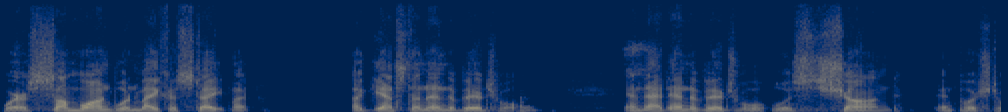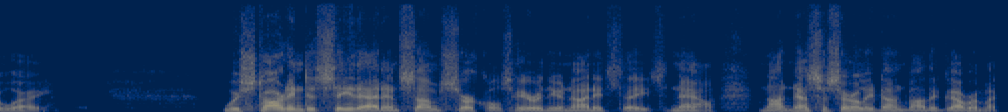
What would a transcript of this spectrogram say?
where someone would make a statement against an individual and that individual was shunned and pushed away. We're starting to see that in some circles here in the United States now, not necessarily done by the government,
